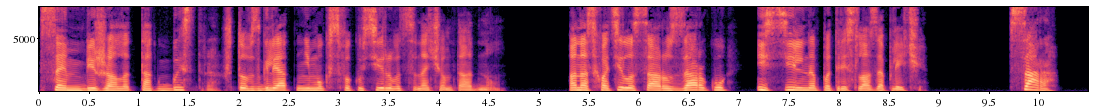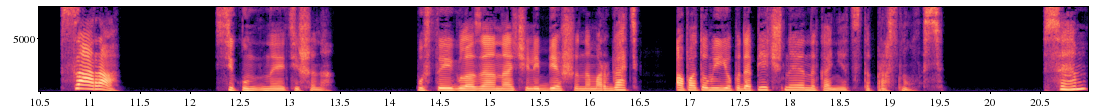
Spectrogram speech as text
Сэм бежала так быстро, что взгляд не мог сфокусироваться на чем то одном. Она схватила Сару за руку и сильно потрясла за плечи. «Сара! Сара!» Секундная тишина. Пустые глаза начали бешено моргать, а потом ее подопечная наконец-то проснулась. «Сэм?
